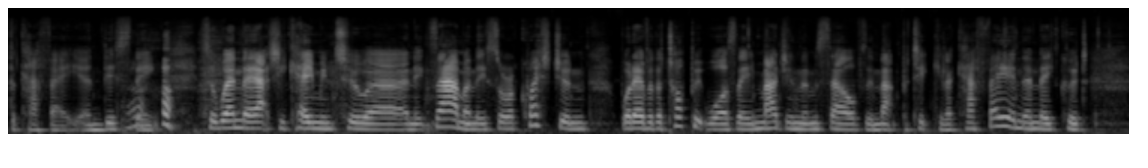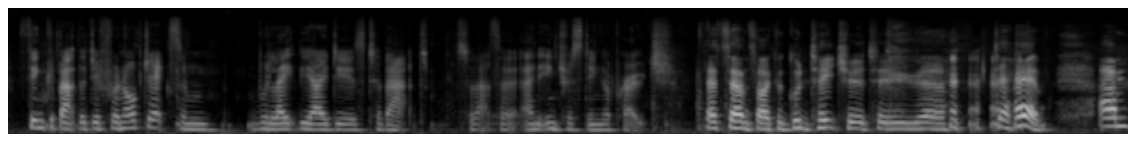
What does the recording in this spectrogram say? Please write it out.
the cafe and this thing. so when they actually came into a, an exam and they saw a question, whatever the topic was, they imagined themselves in that particular cafe and then they could think about the different objects and relate the ideas to that. So that's a, an interesting approach. That sounds like a good teacher to uh, to have. Um,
